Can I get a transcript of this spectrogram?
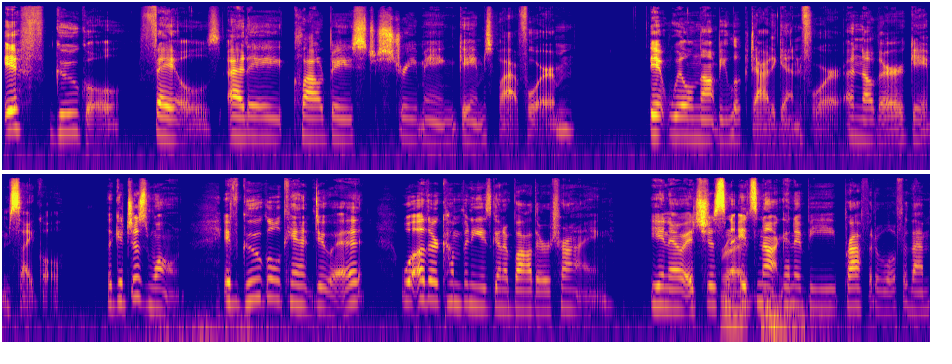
if Google fails at a cloud-based streaming games platform, it will not be looked at again for another game cycle. Like it just won't. If Google can't do it, what other company is going to bother trying? You know, it's just Right. it's not going to be profitable for them.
